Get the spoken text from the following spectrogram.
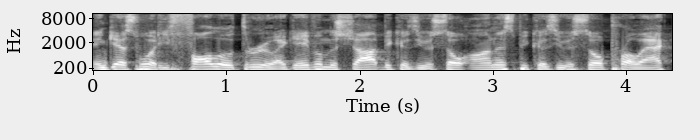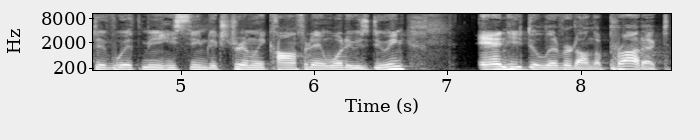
and guess what? He followed through. I gave him the shot because he was so honest, because he was so proactive with me. He seemed extremely confident in what he was doing, and he delivered on the product.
